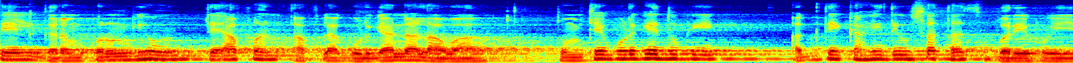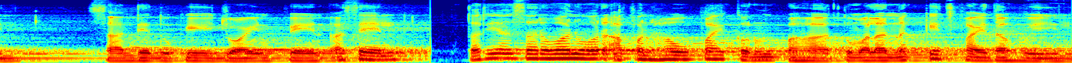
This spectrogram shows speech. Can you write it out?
तेल गरम करून घेऊन ते आपण आपल्या गुडघ्यांना लावा. तुमचे गुडघेदुखी अगदी काही दिवसातच बरी होईल. सांधेदुखी जॉईंट पेन असेल तर या सर्वांवर आपण हा उपाय करून पहा. तुम्हाला नक्कीच फायदा होईल.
